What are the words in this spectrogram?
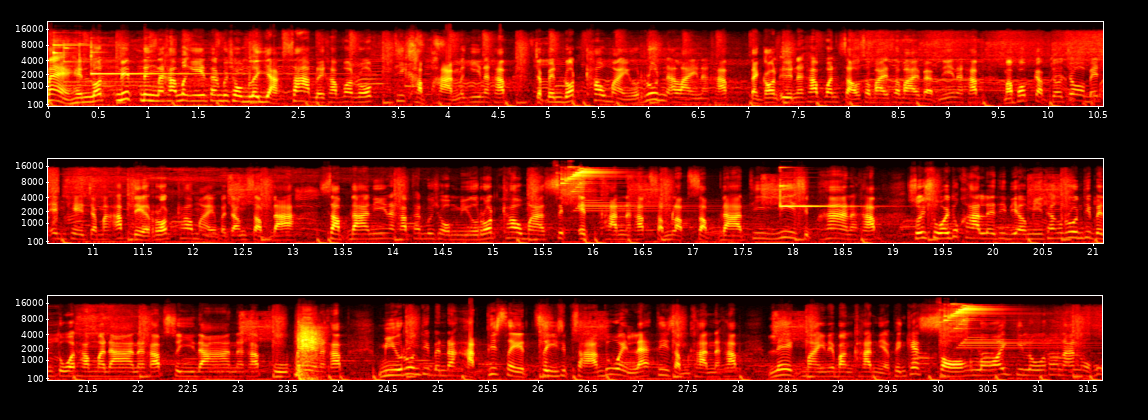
แม่เห็นรถนิดนึงนะครับเมื่อกี้ท่านผู้ชมเลยอยากทราบเลยครับว่ารถที่ขับผ่านเมื่อกี้นะครับจะเป็นรถเข้าใหม่รุ่นอะไรนะครับแต่ก่อนอื่นนะครับวันเสาร์สบายๆแบบนี้นะครับมาพบกับโจโจ้เบนเอ็นเคจะมาอัปเดตรถเข้าใหม่ประจำสัปดาห์ สัปดาห์นี้นะครับท่านผู้ชมมีรถเข้ามา 11 คันนะครับสำหรับสัปดาห์ที่ 25 นะครับสวยๆทุกคันเลยทีเดียวมีทั้งรุ่นที่เป็นตัวธรรมดานะครับซีดานนะครับคูเป้นะครับ มีรุ่นที่เป็นรหัสพิเศษ 43 ด้วย และที่สำคัญนะครับ เลขไม่ในบางคันเนี่ยเพียงแค่ 200 กิโลเท่านั้น โอ้โห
